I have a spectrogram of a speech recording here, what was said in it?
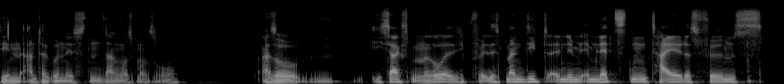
den Antagonisten, sagen wir es mal so. Also, ich sag's mal so, man sieht in dem, im letzten Teil des Films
